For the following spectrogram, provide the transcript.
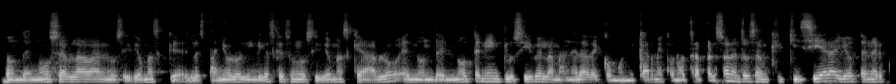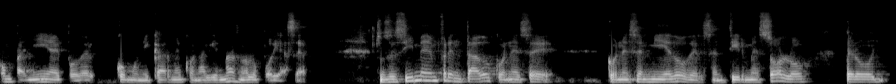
donde no se hablaban los idiomas, que, el español o el inglés, que son los idiomas que hablo, en donde no tenía inclusive la manera de comunicarme con otra persona. Entonces, aunque quisiera yo tener compañía y poder comunicarme con alguien más, no lo podía hacer. Entonces, sí me he enfrentado con ese, con ese miedo del sentirme solo, pero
